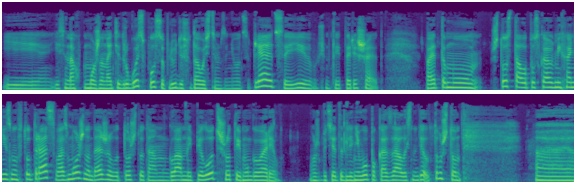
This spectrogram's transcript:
И если можно найти другой способ, люди с удовольствием за него цепляются и, в общем-то, это решают. Поэтому что стало пусковым механизмом в тот раз, возможно, даже вот то, что там главный пилот что-то ему говорил. Может быть, это для него показалось. Но дело в том, что э,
